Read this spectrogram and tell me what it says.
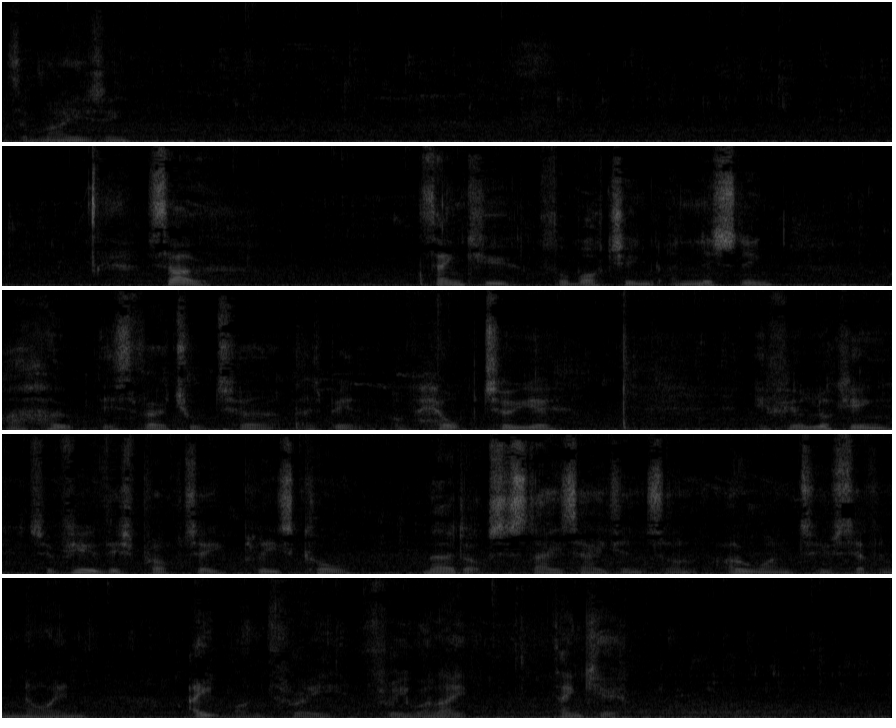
It's amazing. So, thank you for watching and listening. I hope this virtual tour has been of help to you. If you're looking to view this property, please call Murdoch's Estate Agents on 01279 813 318. Thank you.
